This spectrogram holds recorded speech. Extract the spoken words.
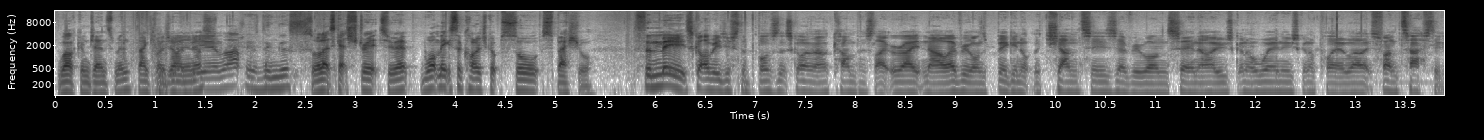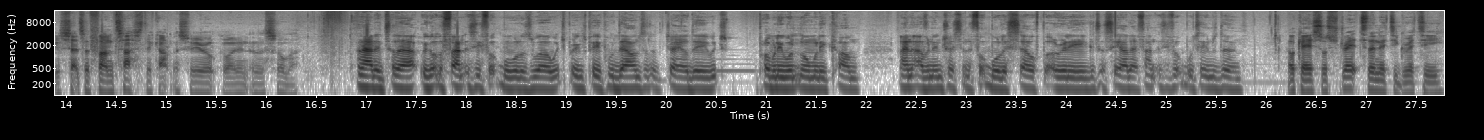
Welcome gentlemen, thank you for joining us. Cheers, Dingus. So let's get straight to it. What makes the College Cup so special? For me, it's got to be just the buzz that's going around campus. Like right now, everyone's bigging up the chances. Everyone's saying, "Oh, who's going to win? Who's going to play well?" It's fantastic. It sets a fantastic atmosphere up going into the summer. And added to that, we've got the fantasy football as well, which brings people down to the JLD, which probably wouldn't normally come. May not have an interest in the football itself, but are really eager to see how their fantasy football team's doing. Okay, so straight to the nitty gritty.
